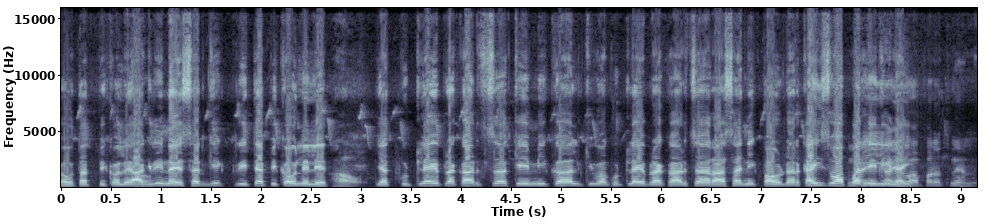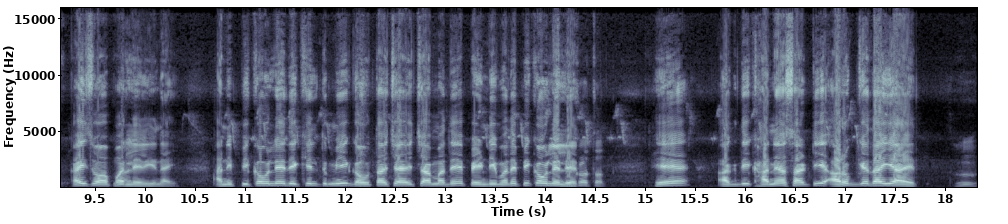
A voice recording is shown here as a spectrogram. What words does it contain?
गवतात पिकवले अगदी नैसर्गिकरित्या पिकवलेले आहेत. हो. यात कुठल्याही प्रकारचं केमिकल किंवा कुठल्याही प्रकारचं रासायनिक पावडर काहीच वापरलेली काही नाही. वापरत नाही आम्ही. काहीच वापरलेली नाही. आणि पिकवले देखील तुम्ही गवताच्या याच्यामध्ये पेंडीमध्ये पिकवलेले आहेत. हे अगदी खाण्यासाठी आरोग्यदायी आहेत. हं,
